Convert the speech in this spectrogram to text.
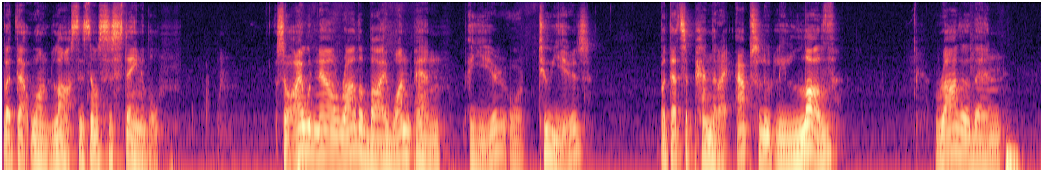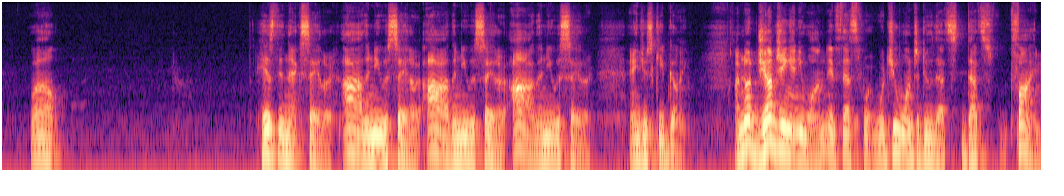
but that won't last. It's not sustainable. So I would now rather buy one pen a year or two years, but that's a pen that I absolutely love, rather than, well, here's the next sailor. Ah, the newest sailor. Ah, the newest sailor. Ah, the newest sailor. And you just keep going. I'm not judging anyone. If that's what, you want to do, that's that's fine,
